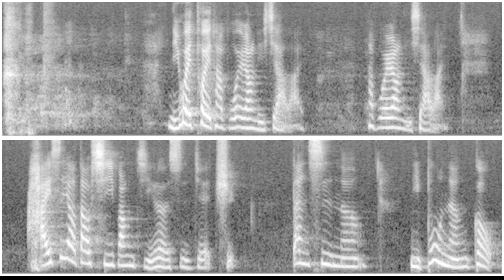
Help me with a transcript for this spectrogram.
你会退，他不会让你下来，他不会让你下来，还是要到西方极乐世界去。但是呢，你不能够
